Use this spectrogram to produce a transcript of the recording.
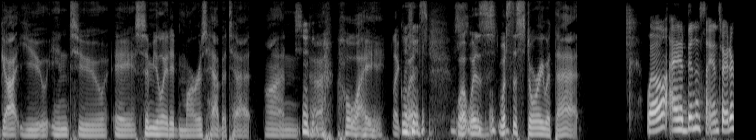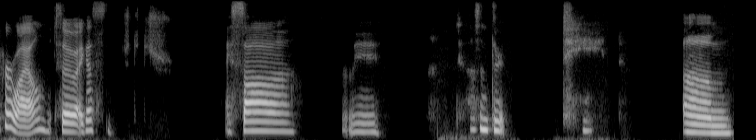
got you into a simulated mars habitat on uh, hawaii. Like what's what was what's the story with that? Well i had been a science writer for a while so i guess I saw, let me, 2013. Um,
